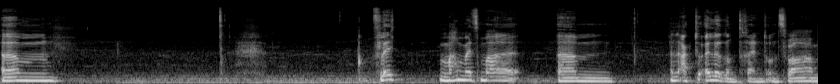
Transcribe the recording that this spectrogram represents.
Ähm, Vielleicht machen wir jetzt mal ähm, einen aktuelleren Trend und zwar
